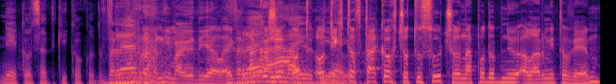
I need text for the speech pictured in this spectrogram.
Nie kosatky, kokot. Vrany. Vrany majú dialekt. Vrani. Akože majú o, o týchto vtákoch, čo tu sú, čo napodobňujú alarmy, to viem.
